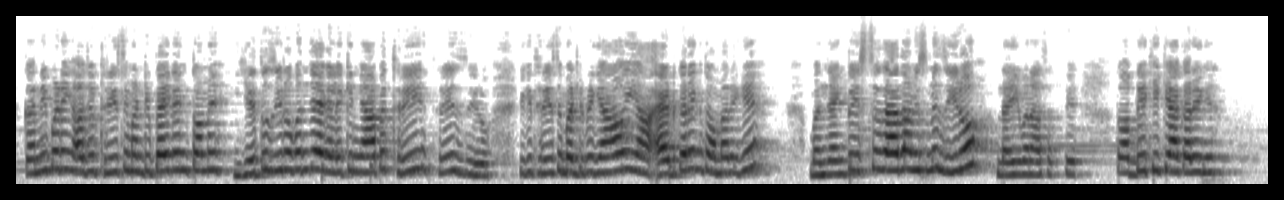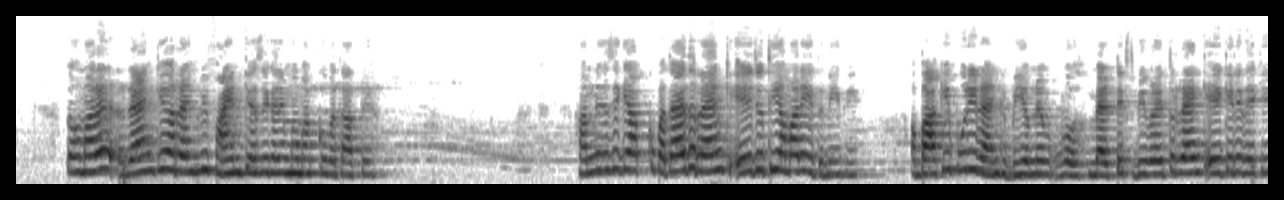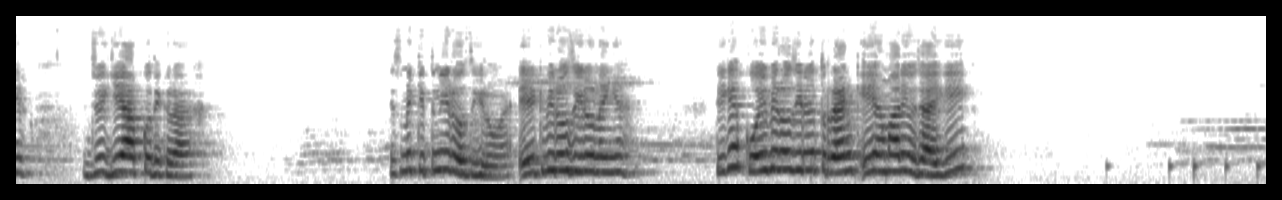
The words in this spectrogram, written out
करनी पड़ेगी, और जब थ्री से मल्टीप्लाई करेंगे तो हमें ये तो ज़ीरो बन जाएगा, लेकिन यहाँ पे थ्री थ्री ज़ीरो क्योंकि थ्री से मल्टीप्लाई यहाँ हो यहाँ ऐड करेंगे तो हमारे ये बन जाएँगे। तो इससे ज़्यादा हम इसमें ज़ीरो नहीं बना सकते। तो अब देखिए क्या करेंगे। तो हमारे रैंक और रैंक भी फाइंड कैसे करेंगे हम आपको बताते हैं। हमने जैसे कि आपको बताया था रैंक ए जो थी, हमारी इतनी थी। और बाकी पूरी रैंक बी हमने मैट्रिक्स बी बनाई तो रैंक ए के लिए देखिए, जो ये आपको दिख रहा है, इसमें कितनी रो ज़ीरो है? एक भी रो ज़ीरो नहीं है, ठीक है? कोई भी रो ज़ीरो है तो रैंक ए हमारी हो जाएगी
